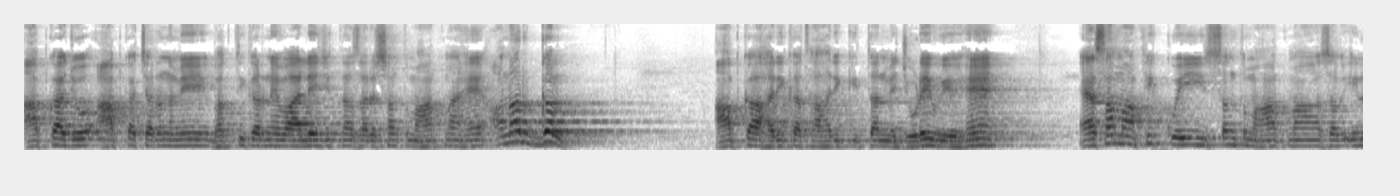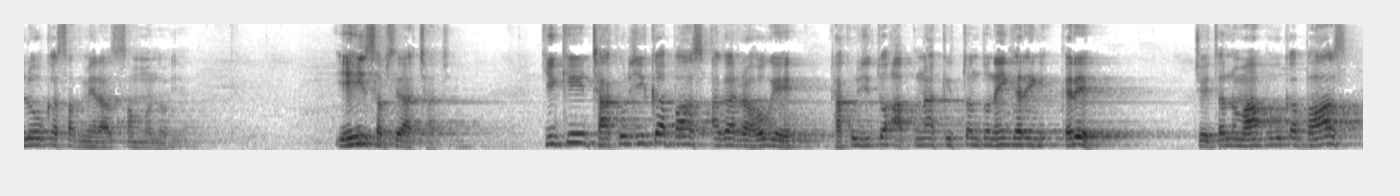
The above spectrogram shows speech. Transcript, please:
आपका जो, आपका चरण में भक्ति करने वाले जितना सारे संत महात्मा हैं, अनर्गल आपका हरि कथा, हरि कीर्तन में जुड़े हुए हैं। ऐसा माफिक कोई संत महात्मा, सब इन लोगों का साथ मेरा संबंध हो जाए। यही सबसे अच्छा चीज़। क्योंकि ठाकुर जी का पास अगर रहोगे, ठाकुर जी तो अपना कीर्तन तो नहीं करेंगे, करे। चैतन्य महाप्रभु का पास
